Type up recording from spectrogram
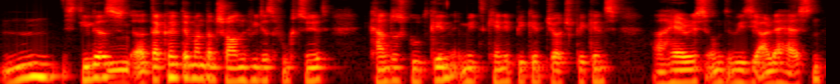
Hm, Steelers, mhm. äh, da könnte man dann schauen, wie das funktioniert. Kann das gut gehen mit Kenny Pickett, George Pickens, äh, Harris und wie sie alle heißen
